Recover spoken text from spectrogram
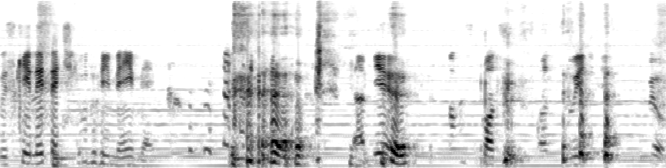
O esqueleto é tio do He-Man, velho. Sabia? Todas as fotos, do. Meu,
